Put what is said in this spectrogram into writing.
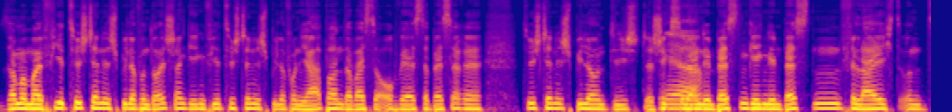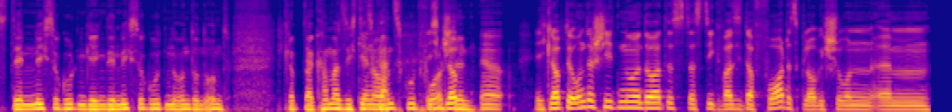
sagen wir mal, vier Tischtennisspieler von Deutschland gegen vier Tischtennisspieler von Japan, da weißt du auch, wer ist der bessere Tischtennisspieler und die, da schickst ja. du dann den Besten gegen den Besten vielleicht und den nicht so guten gegen den nicht so guten und und und. Ich glaube, da kann man sich das genau. ganz gut vorstellen. Ich glaub, ja. Ich glaube, der Unterschied nur dort ist, dass die quasi davor das, glaube ich, schon ähm,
